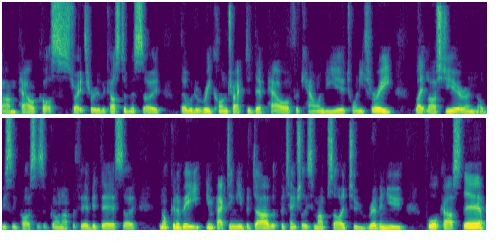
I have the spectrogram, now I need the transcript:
um, power costs straight through to the customer. So they would have recontracted their power for calendar year 2023 late last year, and obviously prices have gone up a fair bit there. So not gonna be impacting EBITDA, but potentially some upside to revenue forecast there.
